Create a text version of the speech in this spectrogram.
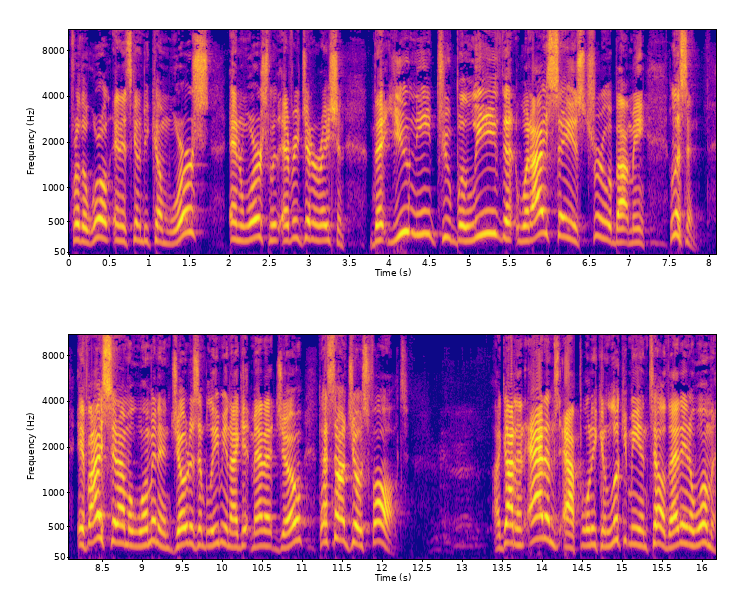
for the world, and it's going to become worse and worse with every generation that you need to believe that what I say is true about me. Listen, if I said I'm a woman and Joe doesn't believe me and I get mad at Joe, that's not Joe's fault. I got an Adam's apple and he can look at me and tell that ain't a woman.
